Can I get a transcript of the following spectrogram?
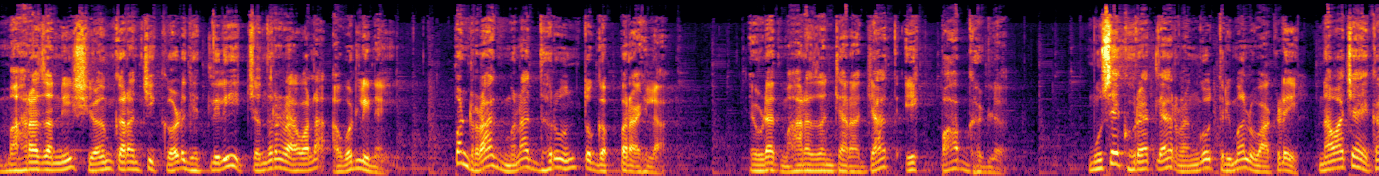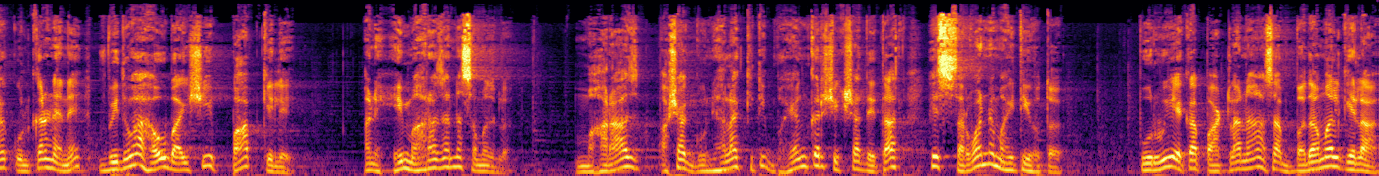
महाराजांनी शिळमकरांची कड घेतलेली चंद्ररावाला आवडली नाही पण राग मनात धरून तो गप्प राहिला. एवढ्यात महाराजांच्या राज्यात एक पाप घडलं. मुसेखोऱ्यातल्या रंगो त्रिमल वाकडे नावाच्या एका कुलकर्ण्याने विधवा हाऊबाईशी पाप केले आणि हे महाराजांना समजलं. महाराज अशा गुन्ह्याला किती भयंकर शिक्षा देतात हे सर्वांना माहिती होतं. पूर्वी एका पाटलानं असा बदामल केला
